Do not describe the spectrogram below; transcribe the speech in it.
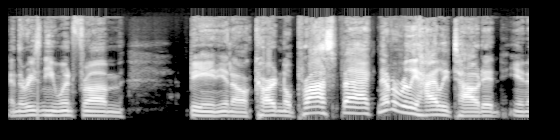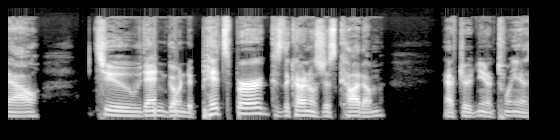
and the reason he went from being, you know, a Cardinal prospect, never really highly touted, you know, to then going to Pittsburgh because the Cardinals just cut him after, you know, 20 you know,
